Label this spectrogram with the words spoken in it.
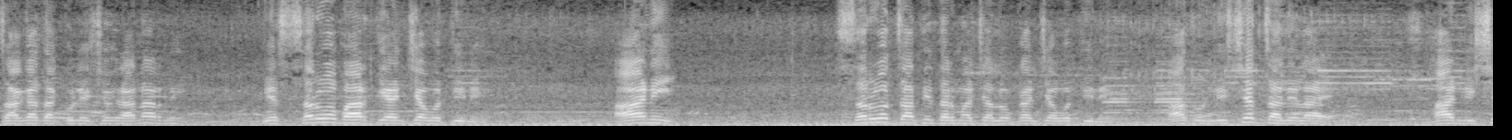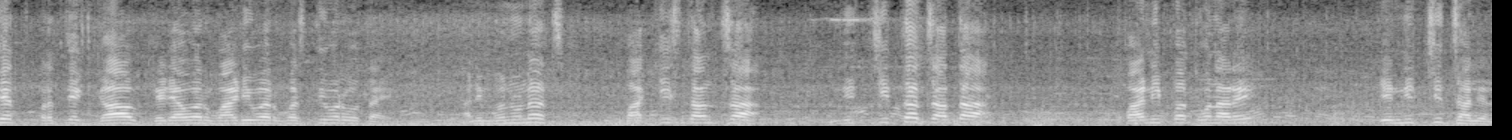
जागा दाखवल्याशिवाय राहणार नाही. हे सर्व भारतीयांच्या वतीने. आणि सर्व जाती धर्माच्या लोकांच्या वतीने हा जो निषेध झालेला आहे हा निषेध प्रत्येक गाव खेड्यावर वाडीवर वस्तीवर होत आहे. आणि म्हणूनच पाकिस्तानचा निश्चितच आता पानिपत होणार आहे हे निश्चित झालेलं आहे.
